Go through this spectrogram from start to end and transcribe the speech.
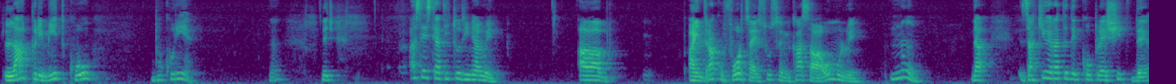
l-a primit cu bucurie. Da? Deci, asta este atitudinea lui. A, a intrat cu forța Isus în casa omului? Nu. Dar Zacheu era atât de copleșit de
